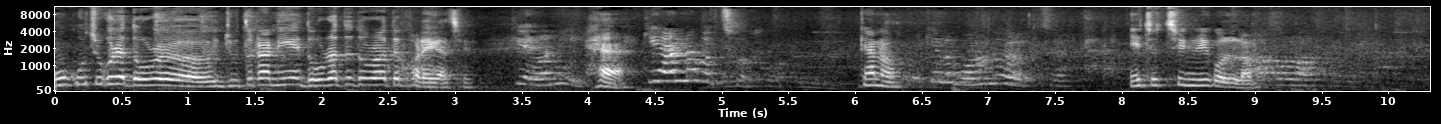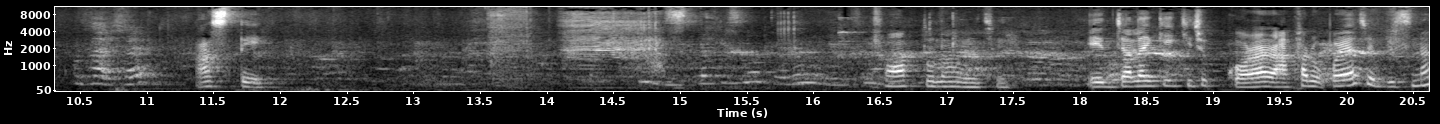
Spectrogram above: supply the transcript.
মুখ উঁচু করে দৌড় জুতোটা নিয়ে দৌড়াতে দৌড়াতে ঘরে গেছে। হ্যাঁ। কি রান্না করছ? কেন? এঁচোর চিংড়ি করলাম। আসতে। সব তোলা হয়েছে। এর জ্বালায় কি কিছু করা রাখার উপায় আছে বিছনা?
